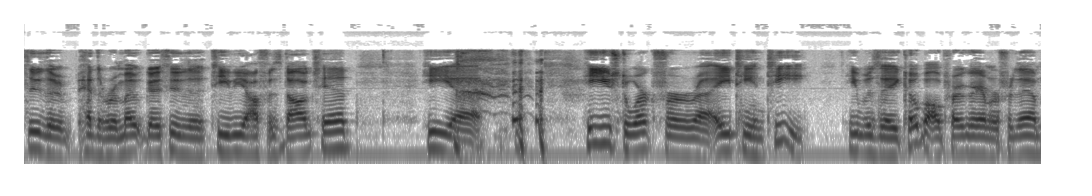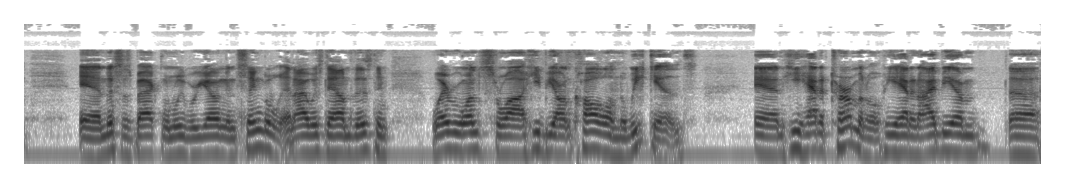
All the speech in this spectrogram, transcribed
through the had the remote go through the TV off his dog's head. He uh, he used to work for uh, AT and T. He was a COBOL programmer for them, and this is back when we were young and single. And I was down visiting. Well, every once in a while, he'd be on call on the weekends, and he had a terminal. He had an IBM. Uh,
